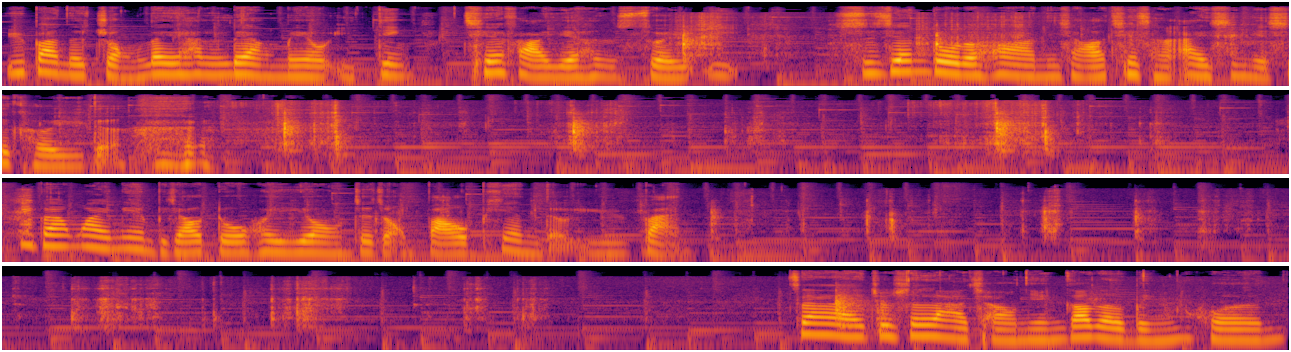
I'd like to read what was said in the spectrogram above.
鱼板的种类和量没有一定，切法也很随意。时间多的话，你想要切成爱心也是可以的。一般外面比较多会用这种薄片的鱼板。再来就是辣炒年糕的灵魂，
